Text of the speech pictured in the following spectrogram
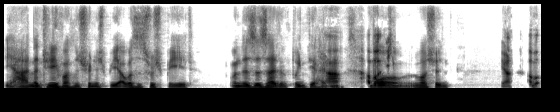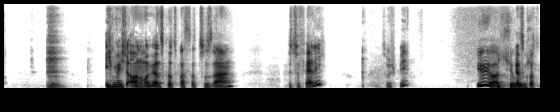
ja, natürlich war es ein schönes Spiel, aber es ist zu spät. Und es ist halt, bringt dir halt Ja, nichts. aber Oh, ich war schön. ja, aber ich möchte auch noch mal ganz kurz was dazu sagen. Bist du fertig zum Spiel? Ja, ja, Ganz kurz.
